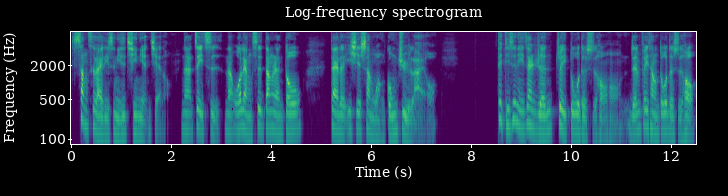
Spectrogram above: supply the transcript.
上次来迪士尼是七年前哦，那这一次，那我两次当然都带了一些上网工具来哦。在迪士尼在人最多的时候，哈，人非常多的时候，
